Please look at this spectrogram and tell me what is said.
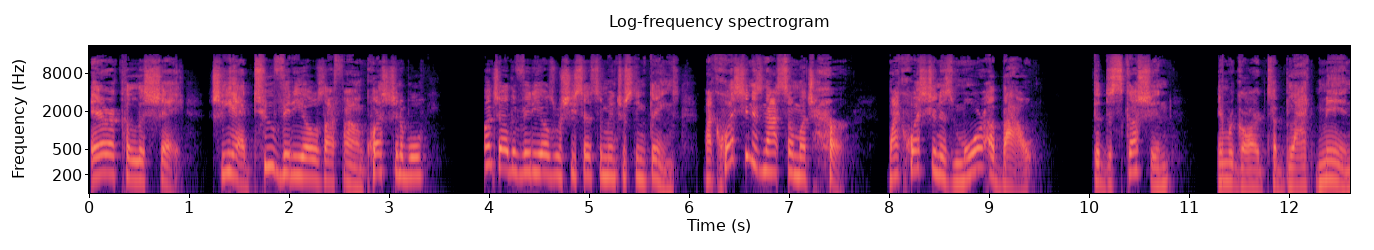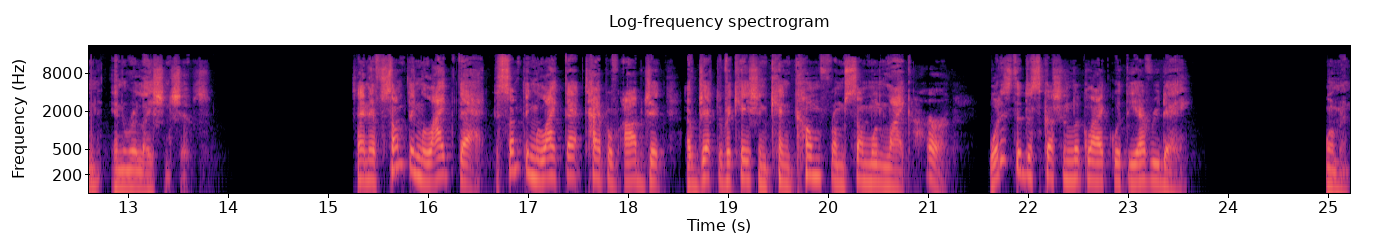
Erica Lachey. She had two videos I found questionable, a bunch of other videos where she said some interesting things. My question is not so much her. My question is more about the discussion in regard to black men in relationships. And if something like that, something like that type of object objectification can come from someone like her, what does the discussion look like with the everyday woman?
